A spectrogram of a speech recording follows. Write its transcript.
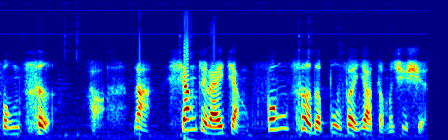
封测。好，那相对来讲，封测的部分要怎么去选？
